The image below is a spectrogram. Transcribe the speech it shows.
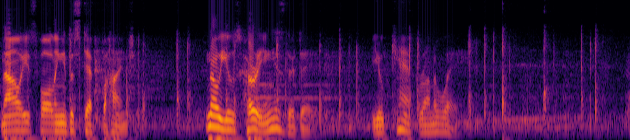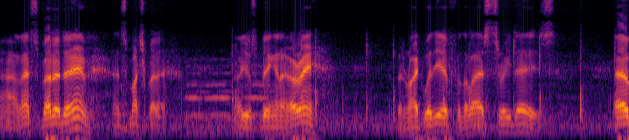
Now he's falling into step behind you. No use hurrying, is there, Dave? You can't run away. Ah, that's better, Dave. That's much better. No use being in a hurry. I've been right with you for the last three days. Uh,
